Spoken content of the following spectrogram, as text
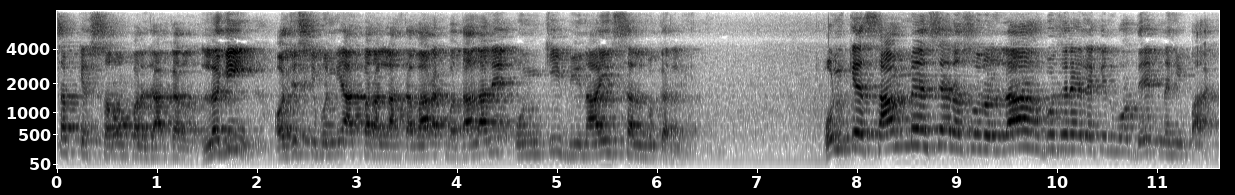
सबके सरों पर जाकर लगी और जिसकी बुनियाद पर अल्लाह तबारक बताला ने उनकी बीनाई सल्ब कर ली। उनके सामने से रसूलुल्लाह गुजरे, लेकिन वो देख नहीं पाए।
